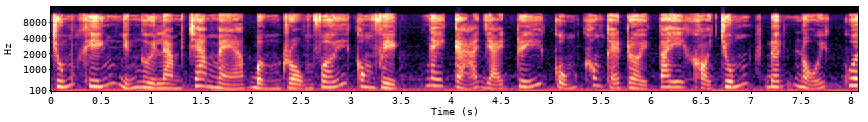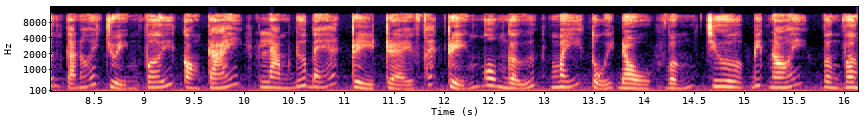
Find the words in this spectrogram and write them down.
Chúng khiến những người làm cha mẹ bận rộn với công việc ngay cả giải trí cũng không thể rời tay khỏi chúng đến nỗi quên cả nói chuyện với con cái làm đứa bé trì trệ phát triển ngôn ngữ mấy tuổi đầu vẫn chưa biết nói vân vân.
